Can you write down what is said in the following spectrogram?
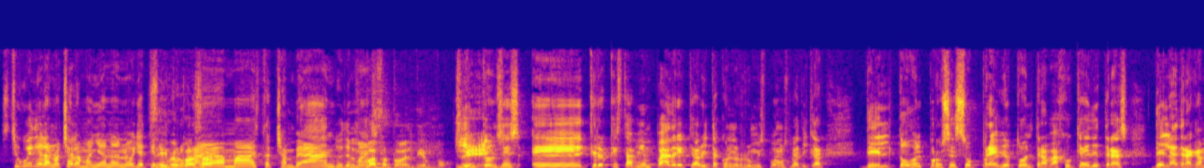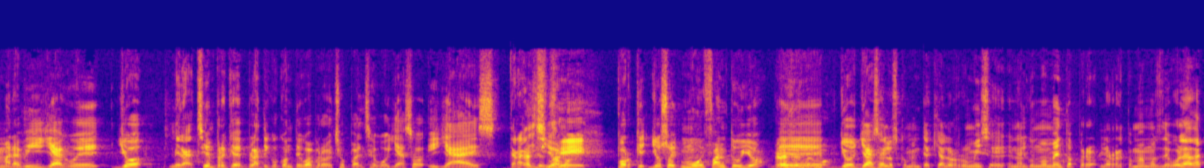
este güey de la noche a la mañana, ¿no? Ya tiene Sí, un pasa. programa, está chambeando y Nos demás. pasa todo el tiempo. Y Sí. entonces, eh, creo que está bien padre que ahorita con los roomies podamos platicar del todo el proceso previo, todo el trabajo que hay detrás de la Draga Maravilla, güey. Yo, mira, siempre que platico contigo aprovecho para el cebollazo y ya es tradición. Sí, Porque yo soy muy fan tuyo. Gracias, Eh, mi amor. Yo ya se los comenté aquí a los roomies eh, en algún momento, pero lo retomamos de volada.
